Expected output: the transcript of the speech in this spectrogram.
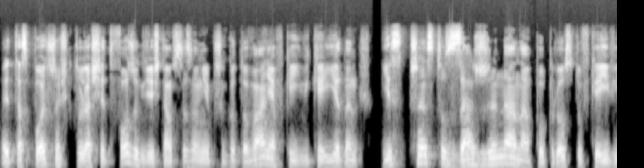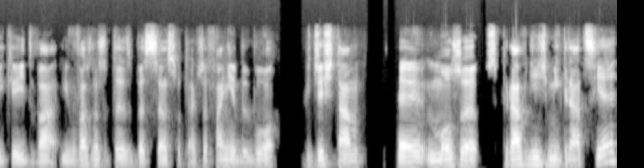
e, ta społeczność, która się tworzy gdzieś tam w sezonie przygotowania w KVK1 jest często zażynana po prostu w KVK2 i uważam, że to jest bez sensu, także fajnie by było gdzieś tam e, może usprawnić migrację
